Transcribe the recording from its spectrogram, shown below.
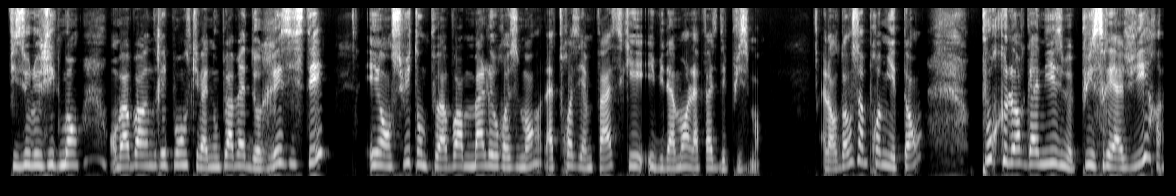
physiologiquement, on va avoir une réponse qui va nous permettre de résister et ensuite, on peut avoir malheureusement la troisième phase qui est évidemment la phase d'épuisement. Alors, dans un premier temps, pour que l'organisme puisse réagir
